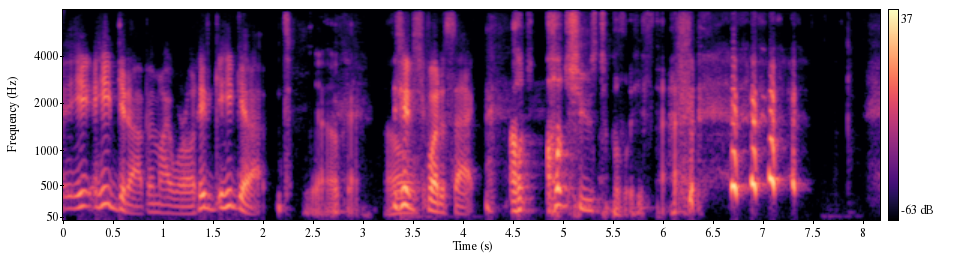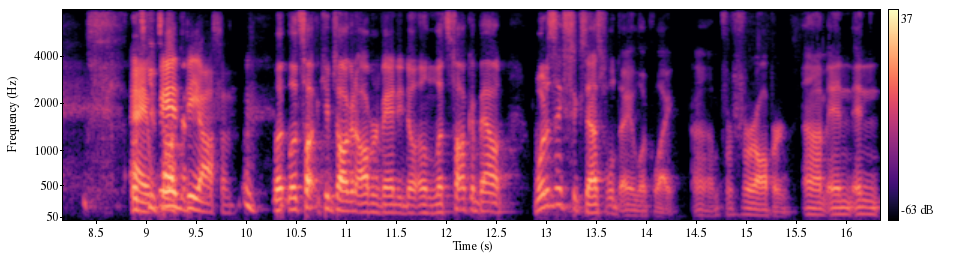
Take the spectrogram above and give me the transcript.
he, he'd get up in my world. He'd he'd get up. Yeah, okay. He'd I'll, split a sack. I'll, I'll choose to believe that. Hey, it'd be awesome. Let, us talk, keep talking to Auburn Vandy Dillon. Let's talk about what does a successful day look like um, for for Auburn, um, and and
